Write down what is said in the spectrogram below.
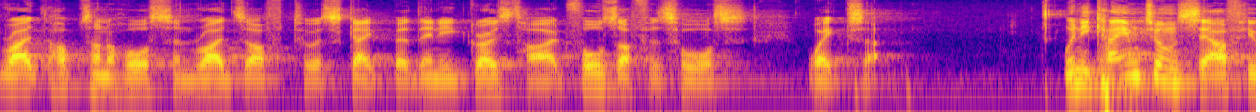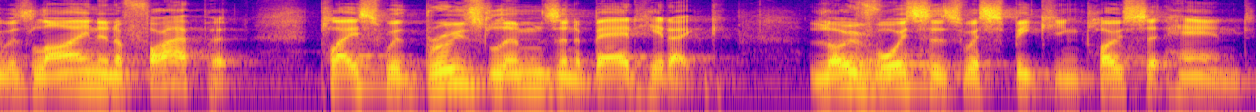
ride, hops on a horse and rides off to escape. But then he grows tired, falls off his horse, wakes up. When he came to himself, he was lying in a fire pit, place with bruised limbs and a bad headache. Low voices were speaking close at hand.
